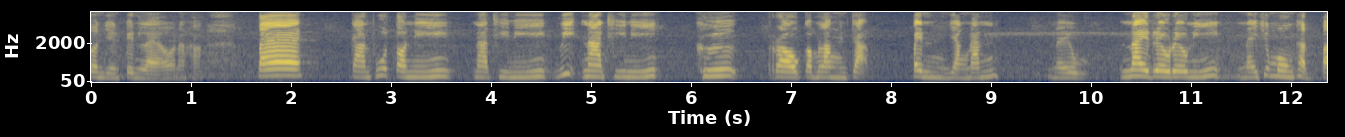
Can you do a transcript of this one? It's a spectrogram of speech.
ตอนเย็นเป็นแล้วนะคะ แต่ การพูดตอนนี้นาทีนี้ วินาทีนี้คือเรากำลังจะเป็นอย่างนั้นในในเร็วๆนี้ ในชั่วโมงถัดไป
